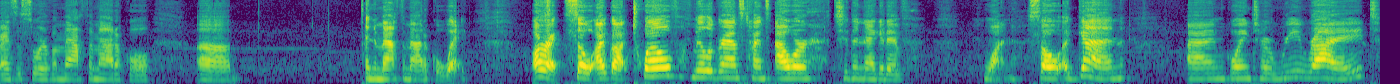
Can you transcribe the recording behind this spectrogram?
as a sort of a mathematical, uh, in a mathematical way. All right, so I've got 12 milligrams times hour to the negative 1. So again, I'm going to rewrite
